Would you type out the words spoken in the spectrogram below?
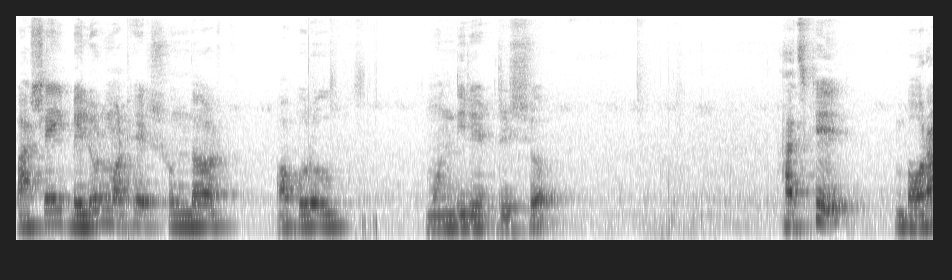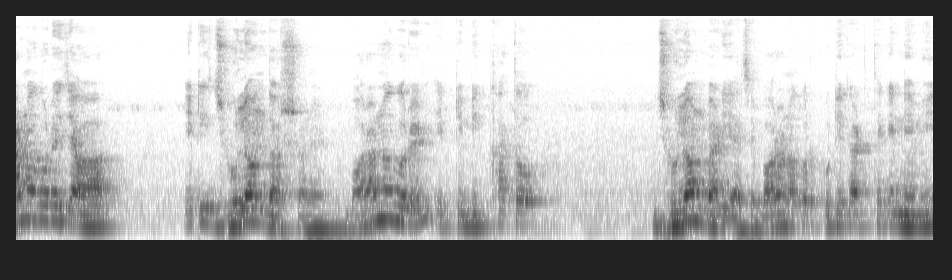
পাশেই বেলুড় মঠের সুন্দর অপরূপ মন্দিরের দৃশ্য। আজকে বরানগরে যাওয়া এটি ঝুলন দর্শনের। বরানগরের একটি বিখ্যাত ঝুলন বাড়ি আছে। বরানগর কুটিঘাট থেকে নেমে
